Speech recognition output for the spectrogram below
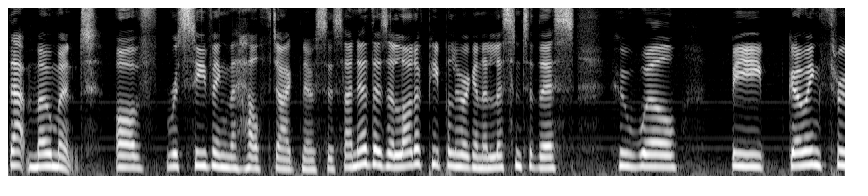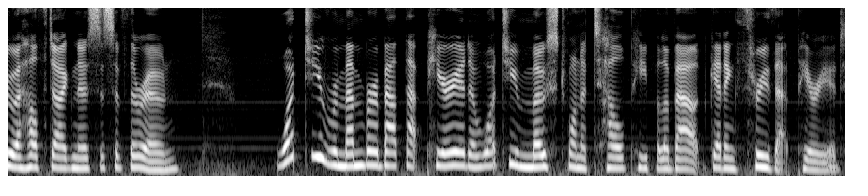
that moment of receiving the health diagnosis, I know there's a lot of people who are going to listen to this who will be going through a health diagnosis of their own. What do you remember about that period, and what do you most want to tell people about getting through that period?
